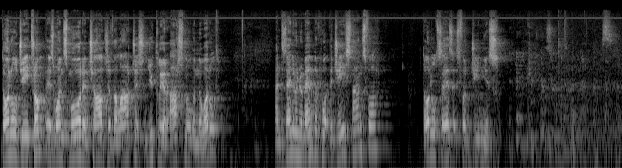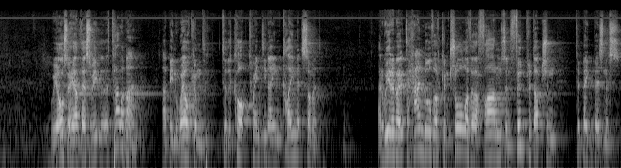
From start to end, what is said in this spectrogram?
Donald J. Trump is once more in charge of the largest nuclear arsenal in the world. And does anyone remember what the J stands for? Donald says it's for genius. we also heard this week that the Taliban have been welcomed to the COP29 climate summit. And we're about to hand over control of our farms and food production to big business,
